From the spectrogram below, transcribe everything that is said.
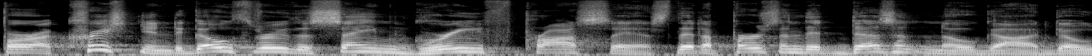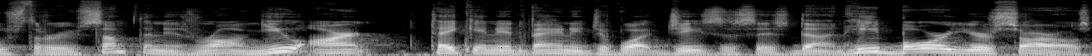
For a Christian to go through the same grief process that a person that doesn't know God goes through, something is wrong. You aren't taking advantage of what Jesus has done. He bore your sorrows,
